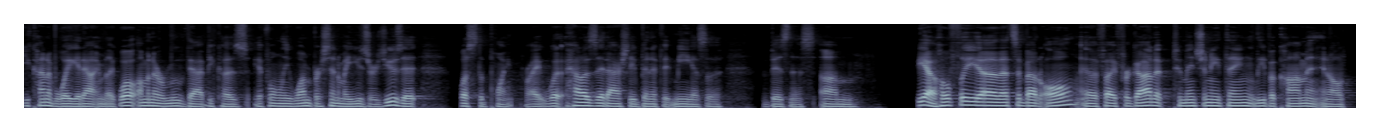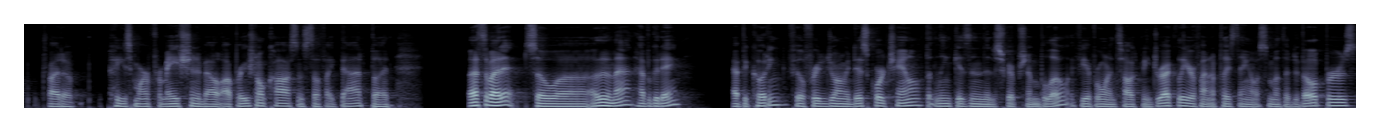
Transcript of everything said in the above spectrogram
you kind of weigh it out and be like, well, I'm going to remove that because if only 1% of my users use it, what's the point, right? What, how does it actually benefit me as a business? Um, yeah, hopefully uh, that's about all. If I forgot to mention anything, leave a comment and I'll try to paste more information about operational costs and stuff like that. But that's about it. So uh, other than that, have a good day. Happy coding. Feel free to join my Discord channel. The link is in the description below if you ever want to talk to me directly or find a place to hang out with some other developers.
